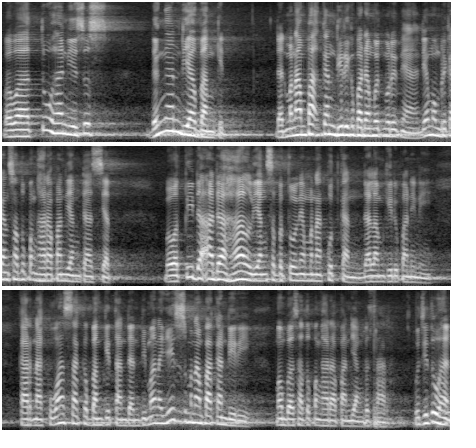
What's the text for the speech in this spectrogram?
bahwa Tuhan Yesus dengan dia bangkit dan menampakkan diri kepada murid-muridnya, dia memberikan satu pengharapan yang dahsyat bahwa tidak ada hal yang sebetulnya menakutkan dalam kehidupan ini karena kuasa kebangkitan dan di mana Yesus menampakkan diri membawa satu pengharapan yang besar. Puji Tuhan.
